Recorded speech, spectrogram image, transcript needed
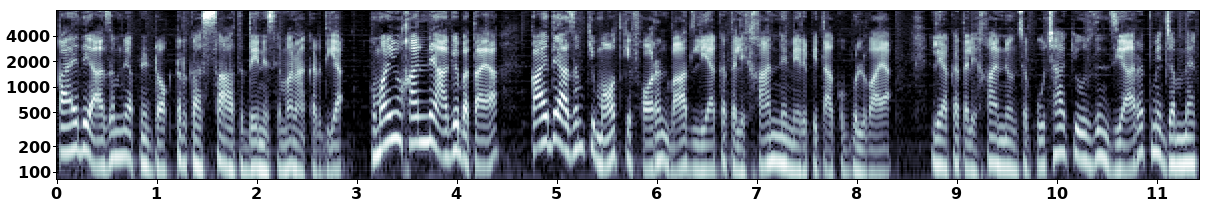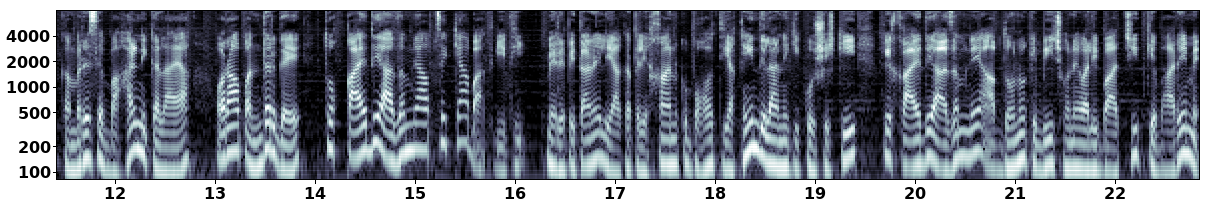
कायद आज़म ने अपने डॉक्टर का साथ देने से मना कर दिया। हुमायूं खान ने आगे बताया, कायद आज़म की मौत के फ़ौरन बाद लियाकत अली खान ने मेरे पिता को बुलवाया। लियाकत अली खान ने उनसे पूछा कि उस दिन जियारत में जब मैं कमरे से बाहर निकल आया और आप अंदर गए तो कायद आज़म ने आपसे क्या बात की थी? मेरे पिता ने लियाकत अली खान को बहुत यकीन दिलाने की कोशिश की कि कायद आज़म ने आप दोनों के बीच होने वाली बातचीत के बारे में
